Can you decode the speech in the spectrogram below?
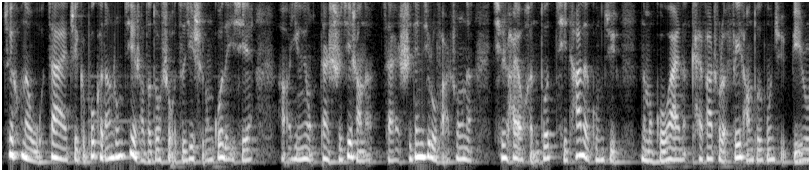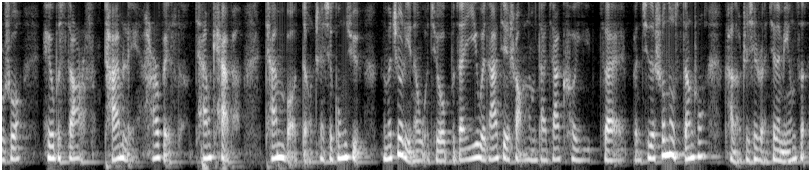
最后呢，我在这个播客当中介绍的都是我自己使用过的一些啊应用，但实际上呢，在时间记录法中呢，其实还有很多其他的工具。那么国外呢，开发出了非常多的工具，比如说 Helpstaff、Timely、Harvest、TimeCap、Timeble 等这些工具。那么这里呢，我就不再一一为大家介绍。那么大家可以在本期的 Show Notes 当中看到这些软件的名字，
